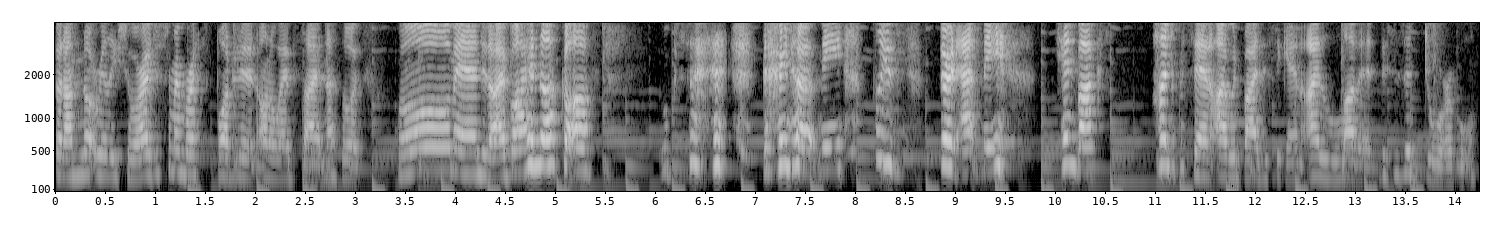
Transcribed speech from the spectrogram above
but I'm not really sure. I just remember I spotted it on a website and I thought, oh man, did I buy a knockoff? Oops, don't hurt me. Please don't at me. 10 bucks, 100% I would buy this again. I love it. This is adorable.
